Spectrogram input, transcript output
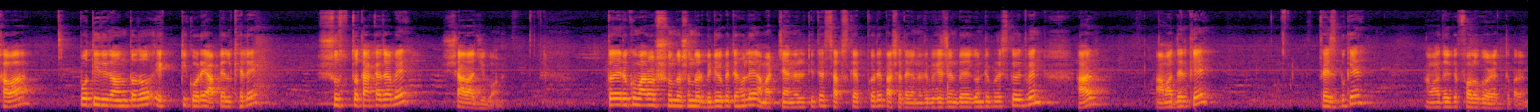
খাওয়া। প্রতিদিন অন্তত একটি করে আপেল খেলে সুস্থ থাকা যাবে সারা জীবন। তো এরকম আরও সুন্দর সুন্দর ভিডিও পেতে হলে আমার চ্যানেলটিতে সাবস্ক্রাইব করে পাশে থাকা নোটিফিকেশন আইকনটি প্রেস করে দেবেন। আর আমাদেরকে ফেসবুকে আমাদেরকে ফলো করে রাখতে পারেন।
